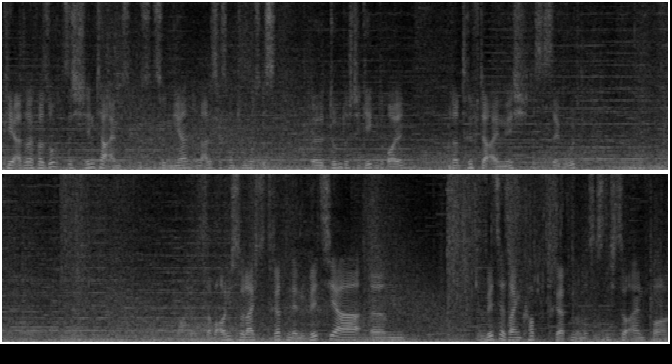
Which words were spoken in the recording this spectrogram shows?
Okay, also er versucht sich hinter einem zu positionieren und alles, was man tun muss, ist äh, dumm durch die Gegend rollen. Und dann trifft er einen nicht. Das ist sehr gut. Ist aber auch nicht so leicht zu treffen, denn du willst ja, ähm, du willst ja seinen Kopf treffen und das ist nicht so einfach.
